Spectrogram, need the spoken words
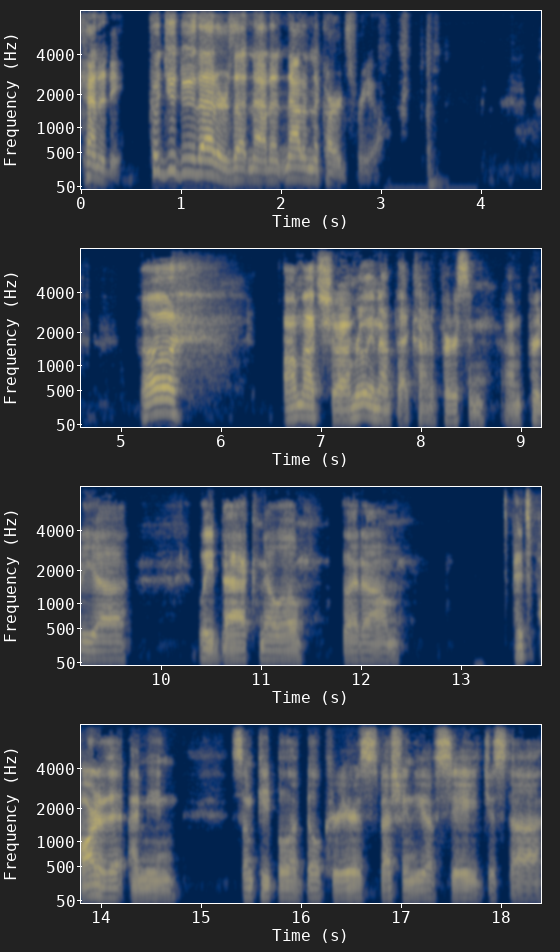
Kennedy? Could you do that, or is that not not in the cards for you? Uh, I'm not sure. I'm really not that kind of person. I'm pretty uh laid back, mellow, but um, it's part of it. I mean, some people have built careers, especially in the UFC, just uh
